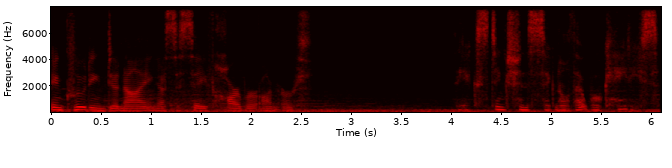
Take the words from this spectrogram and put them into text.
including denying us a safe harbor on Earth. The extinction signal that woke Hades.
